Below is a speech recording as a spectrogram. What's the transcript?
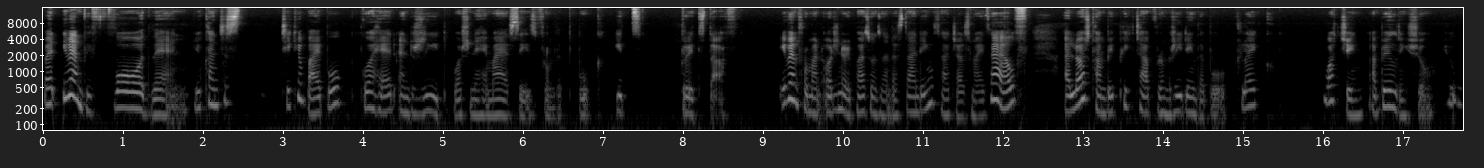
But even before then, you can just take your Bible, go ahead and read what Nehemiah says from the book. It's great stuff. Even from an ordinary person's understanding, such as myself, a lot can be picked up from reading the book, like watching a building show. You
